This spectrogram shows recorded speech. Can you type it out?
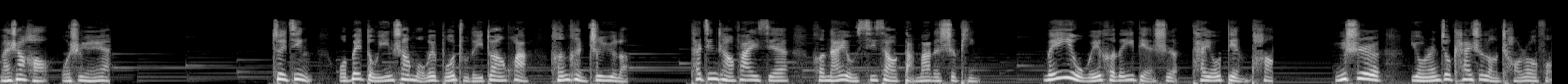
晚上好，我是圆圆。最近我被抖音上某位博主的一段话狠狠治愈了。她经常发一些和男友嬉笑打骂的视频，唯一有违和的一点是她有点胖。于是有人就开始冷嘲热讽。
